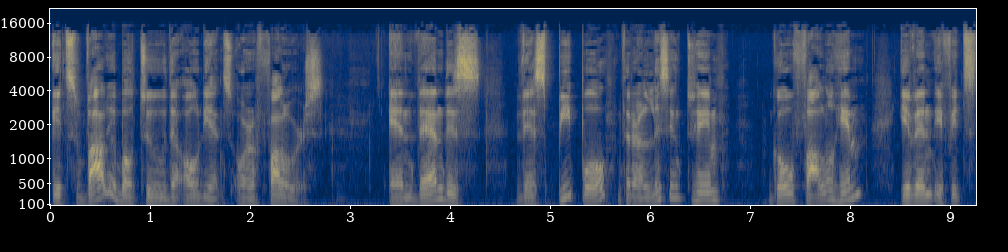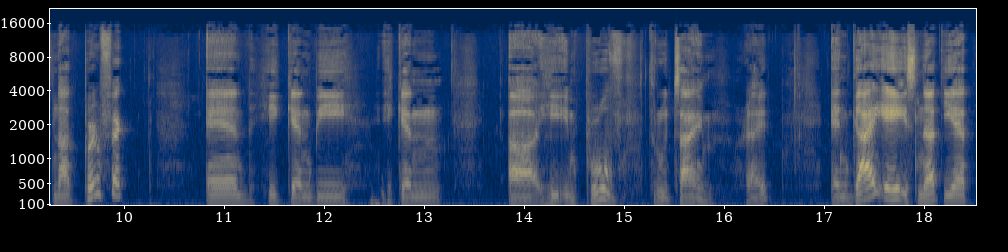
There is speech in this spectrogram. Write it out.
it's valuable to the audience or followers. And then this this people that are listening to him go follow him even if it's not perfect and he can be he can uh he improve through time, right? And guy A is not yet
